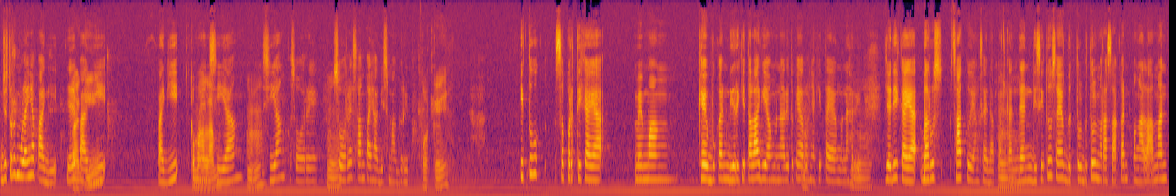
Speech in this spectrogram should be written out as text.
justru mulainya pagi. Jadi pagi, pagi, pagi ke malam, siang, mm -hmm. siang ke sore, mm -hmm. sore sampai habis maghrib. Oke. Okay. Itu seperti kayak memang kayak bukan diri kita lagi yang menari itu kayak hmm. rohnya kita yang menari hmm. jadi kayak baru satu yang saya dapatkan hmm. dan di situ saya betul-betul merasakan pengalaman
